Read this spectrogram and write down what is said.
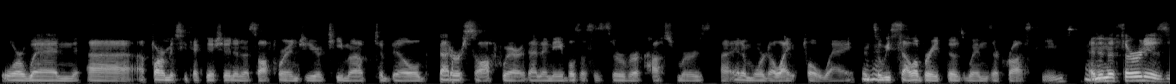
or when uh, a pharmacy technician and a software engineer team up to build better software that enables us to serve our customers uh, in a more delightful way. And mm-hmm. so we celebrate those wins across teams. Mm-hmm. And then the third is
